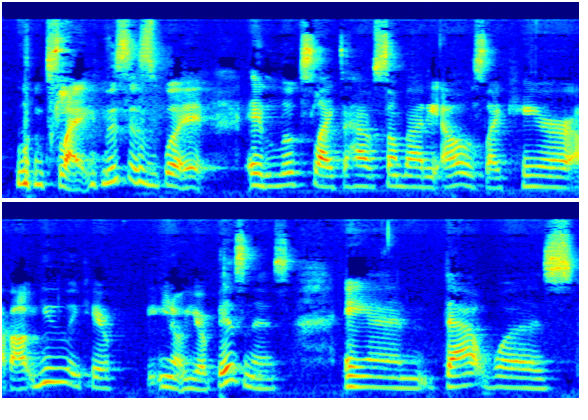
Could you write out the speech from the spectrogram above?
looks like. This is what it looks like to have somebody else like care about you and care, you know, your business. And that was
